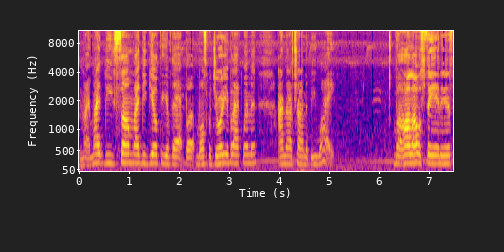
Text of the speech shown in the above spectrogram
Might, might be some might be guilty of that, but most majority of black women are not trying to be white. But all I was saying is,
